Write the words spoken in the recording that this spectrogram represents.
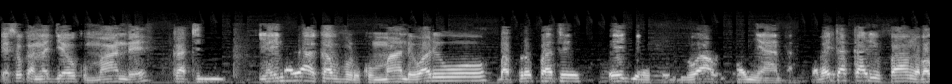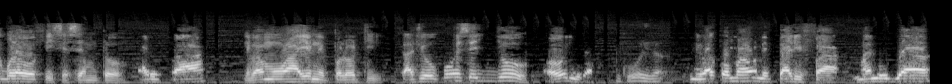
yasooka najjayo ku mande. Kati yalinayo akavulu ku mande waliwo ba property agent ebiwaawo kanyanda. Abaita kalifa nga bagulawo ofiisi esemuto kalifa ne bamuwaayo ne poloti. Kati okwosa ejjo owulira? Nkuwulira. Ne bakomawo ne kalifa manager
